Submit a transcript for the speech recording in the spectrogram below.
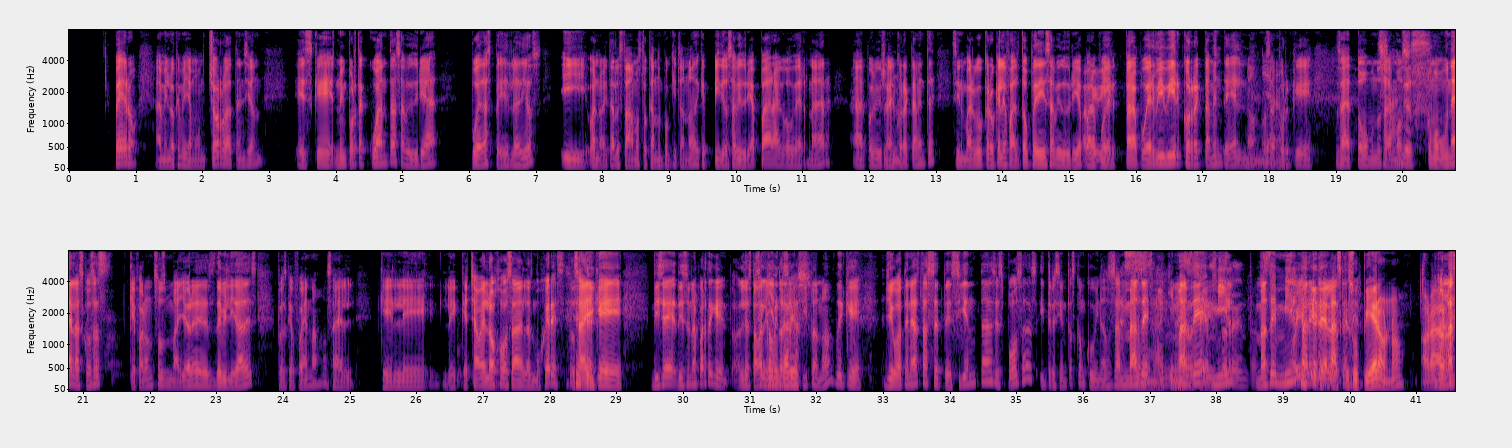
Pero a mí lo que me llamó un chorro de atención es que no importa cuánta sabiduría puedas pedirle a Dios, y bueno, ahorita lo estábamos tocando un poquito, ¿no? De que pidió sabiduría para gobernar al pueblo de Israel correctamente. Sin embargo, creo que le faltó pedir sabiduría Para para, poder, vivir. para poder vivir correctamente él, ¿no? O sea, porque, o sea, todo el mundo sabemos Changos. como una de las cosas que fueron sus mayores debilidades, pues que fue, ¿no? O sea, el que le, le que echaba el ojo, o sea, a las mujeres. O sea, y que dice, dice una parte que le estaba Sin leyendo hace comentarios. ratito, ¿no? De que llegó a tener hasta 700 esposas y 300 concubinas. O sea, más de, más de de mil, más de mil Oye, y parejas de las que tener. supieron, ¿no? Ahora, Fueron las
